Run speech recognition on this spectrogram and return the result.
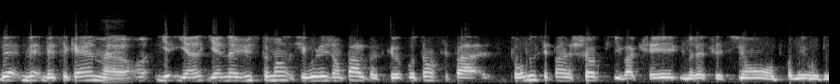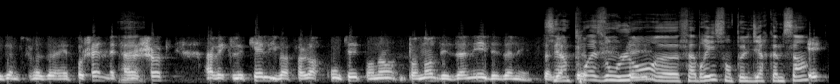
mais, mais c'est quand même, il y, a, y, a un ajustement. Si vous voulez, j'en parle parce que autant c'est pas, pour nous, c'est pas un choc qui va créer une récession au premier ou au deuxième trimestre de l'année prochaine, mais c'est un choc avec lequel il va falloir compter pendant pendant des années et des années. C'est un poison lent, euh, Fabrice, on peut le dire comme ça? Et,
